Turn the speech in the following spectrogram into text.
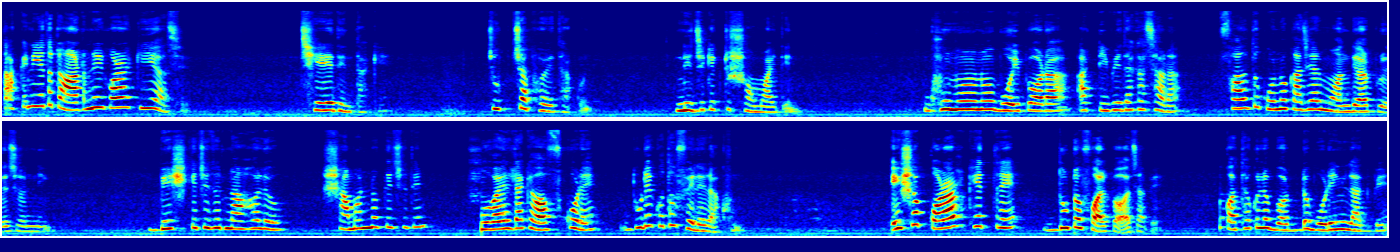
তাকে নিয়ে তো টানাটানি করার কি আছে? ছেড়ে দিন তাকে। চুপচাপ হয়ে থাকুন। নিজেকে একটু সময় দিন। ঘুমোনো, বই পড়া আর টিভি দেখা ছাড়া ফালতু কোনো কাজে আর মন দেওয়ার প্রয়োজন নেই। বেশ কিছুদিন না হলেও সামান্য কিছুদিন মোবাইলটাকে অফ করে দূরে কোথাও ফেলে রাখুন। এইসব করার ক্ষেত্রে দুটো ফল পাওয়া যাবে। কথাগুলো বড্ড বোরিং লাগবে।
